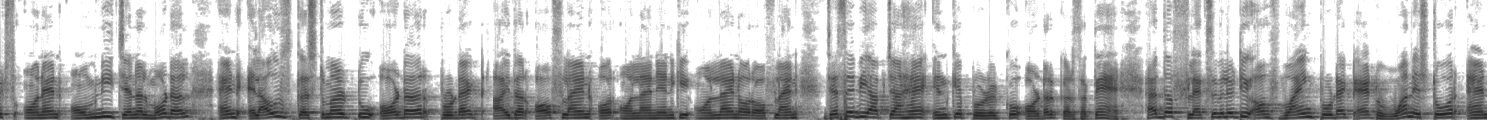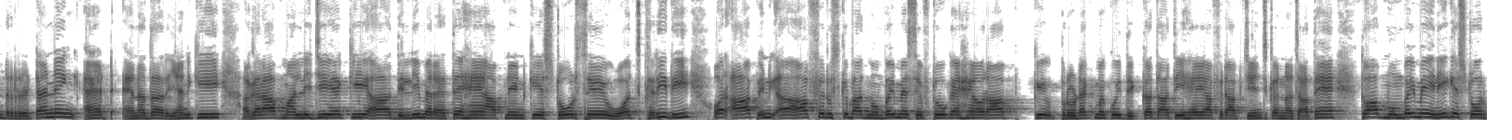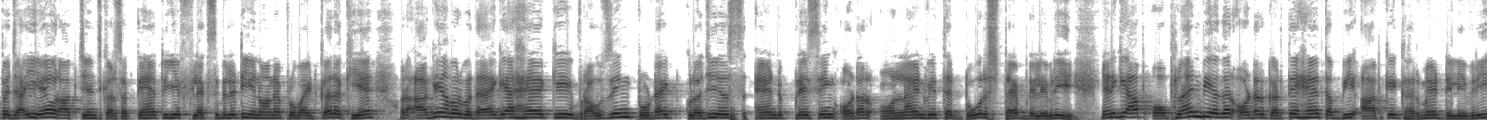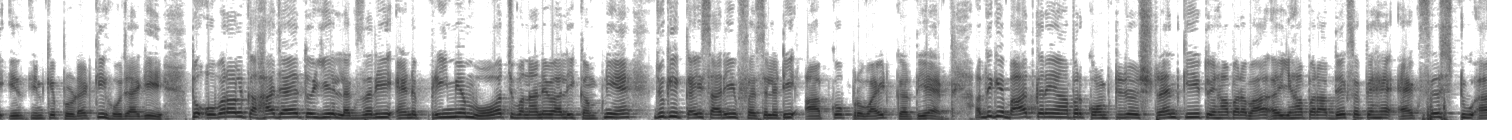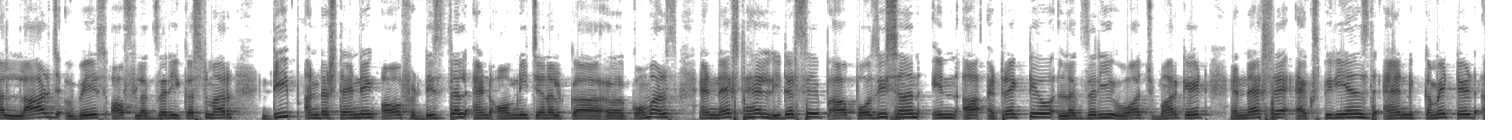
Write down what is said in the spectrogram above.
operates on an omni-channel model and allows customer to order product either offline और online, यानी कि online और offline, जैसे भी आप चाहें, इनके प्रोडक्ट को ऑर्डर कर सकते हैं। Have the flexibility of buying product at one store and returning at another यानी कि अगर आप मान लीजिए कि दिल्ली में रहते हैं, आपने इनके स्टोर से वॉच खरीदी और आप इन आप फिर उसके बाद मुंबई में शिफ्ट हो गए हैं और आपके प्रोडक्ट में कोई दिक्कत आती है या फिर आप चेंज करना चाहते हैं तो आप मुंबई में इन्हीं के स्टोर पर जाइए और आप चेंज कर सकते हैं। तो ये फ्लेक्सिबिलिटी इन्होंने प्रोवाइड कर रखी है। और आगे यहाँ पर बताया गया है कि browsing product closures and placing order online with doorstep delivery यानी कि आप ऑफलाइन भी अगर ऑर्डर करते हैं, तब भी आपके घर में डिलीवरी इनके प्रोडक्ट की हो जाएगी। तो ओवरऑल कहा जाए तो ये लग्जरी एंड प्रीमियम वॉच बनाने वाली कंपनी है, जो कि कई सारी फैसिलिटी आपको प्रोवाइड करती है। अब देखिए, बात करें यहाँ पर कॉम्पिटेटिव स्ट्रेंथ की तो यहाँ पर यहाँ पर आप देख सकते हैं access to a large base of luxury customer deep understanding of digital and omnichannel commerce and next है leadership position in attractive luxury watch market and next है experienced and committed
